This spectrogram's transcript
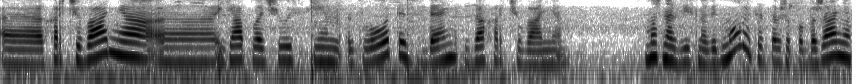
е, харчування. Е, я плачу 7 злотих в день за харчування. Можна, звісно, відмовитися, це вже по бажанню.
